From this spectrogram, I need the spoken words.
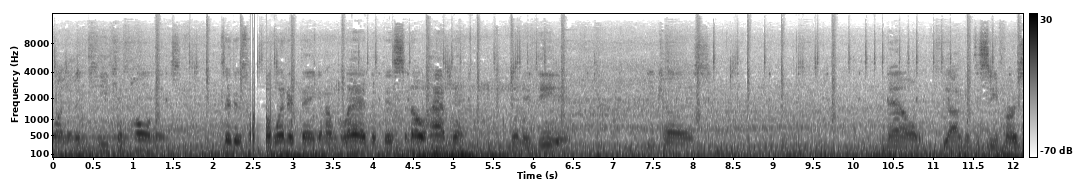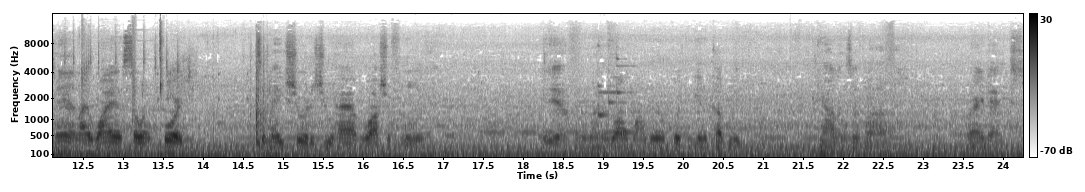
one of the key components to this whole winter thing, and I'm glad that this snow happened when it did because now y'all get to see firsthand like why it's so important to make sure that you have washer fluid. Yeah, I'm gonna run to Walmart real quick and get a couple of gallons of uh, Rain-X.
